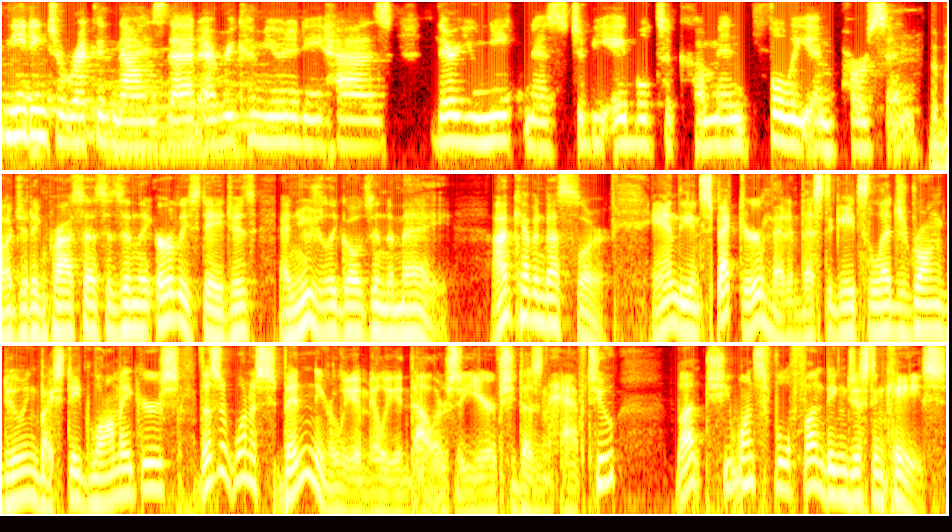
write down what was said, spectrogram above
needing to recognize that every community has their uniqueness to be able to come in fully in person. The budgeting process is in the early stages and usually goes into May. I'm Kevin Bessler. And the inspector that investigates alleged wrongdoing by state lawmakers doesn't want to spend nearly a million dollars a year if she doesn't have to. but she wants full funding just in case.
